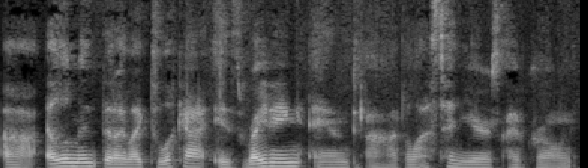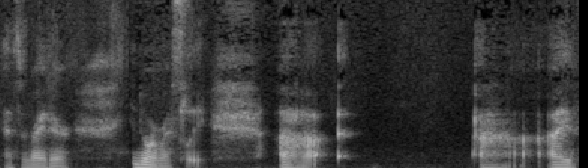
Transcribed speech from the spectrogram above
uh, element that I like to look at is writing, and uh, the last 10 years I've grown as a writer enormously. Uh, uh I've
